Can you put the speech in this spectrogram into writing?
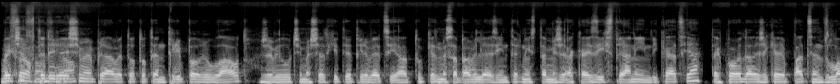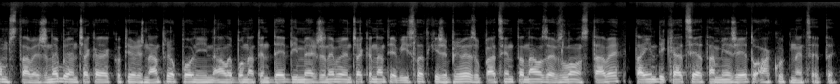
Väčšinou vtedy no. riešime práve toto, ten triple rule out, že vylúčime všetky tie tri veci a tu keď sme sa bavili aj s internistami, že aká je z ich strany indikácia, tak povedali, že keď je pacient v zlom stave, že nebudem čakať ako hovoríš na troponín alebo na ten D-dimer, že nebudem čakať na tie výsledky, že privezú pacienta naozaj v zlom stave, tá indikácia tam je, že je to akutné CT.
